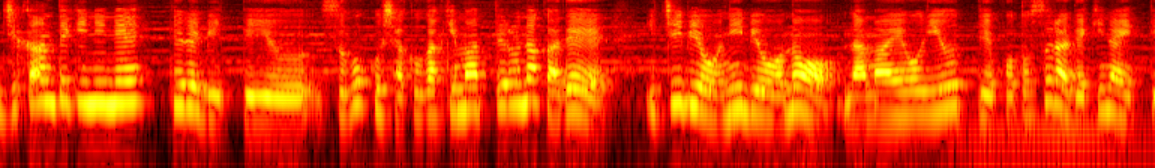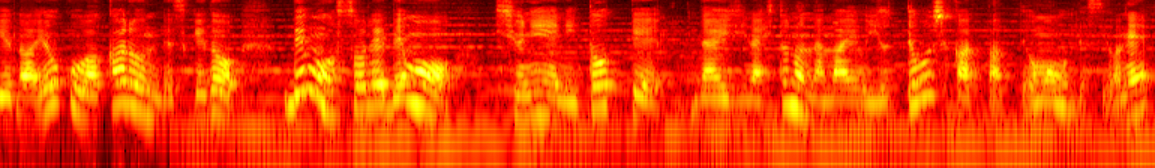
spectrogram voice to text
時間的にねテレビっていうすごく尺が決まってる中で1秒2秒の名前を言うっていうことすらできないっていうのはよくわかるんですけどでもそれでもシュニエにとって大事な人の名前を言ってほしかったって思うんですよね。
